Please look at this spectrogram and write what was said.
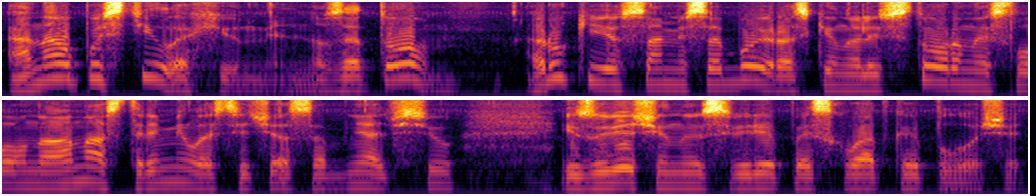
Она упустила Хюмель, но зато руки ее сами собой раскинулись в стороны, словно она стремилась сейчас обнять всю изувеченную свирепой схваткой площадь.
